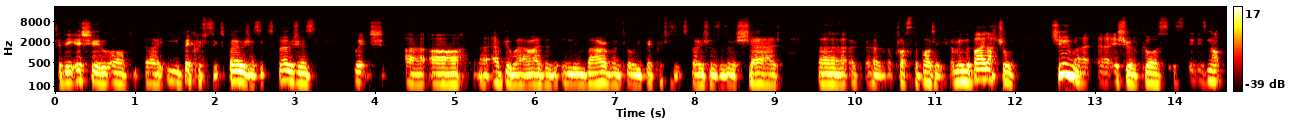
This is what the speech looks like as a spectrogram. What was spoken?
to the issue of uh, ubiquitous exposures, exposures which uh, are uh, everywhere, either in the environment or ubiquitous exposures that are shared uh, across the body. I mean, the bilateral tumor issue, of course, is, is, not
